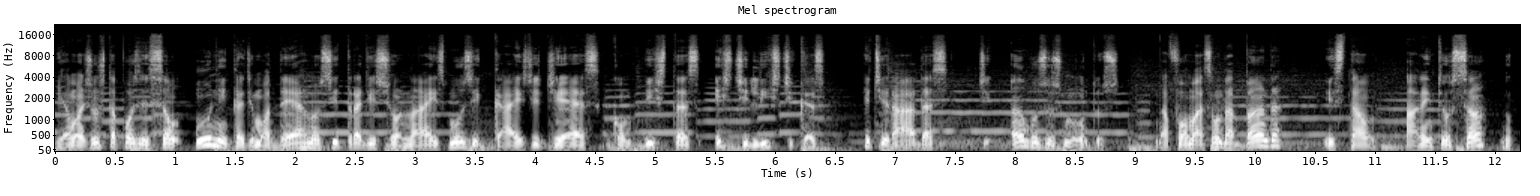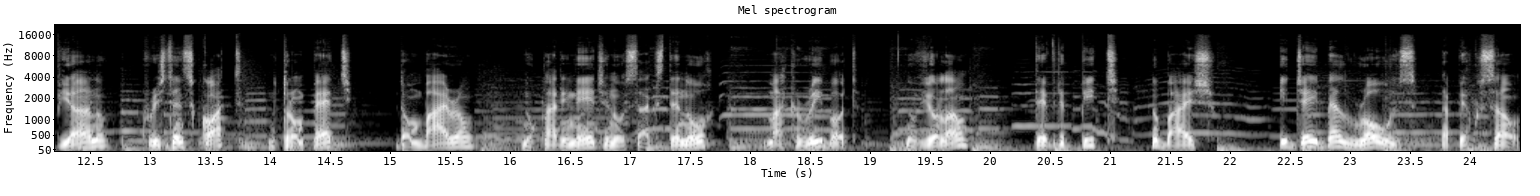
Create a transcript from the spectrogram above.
e é uma justa posição única de modernos e tradicionais musicais de jazz com pistas estilísticas retiradas de ambos os mundos. Na formação da banda estão Alan Toussaint no piano, Christian Scott no trompete, Don Byron no clarinete e no sax tenor, Mark Ribot no violão, David Pitt no baixo e J. Bell Rose na percussão.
